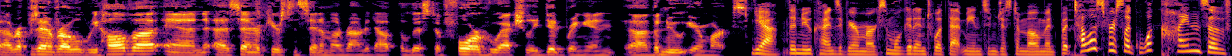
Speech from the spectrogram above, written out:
uh, Representative Raul Grijalva and uh, Senator Kyrsten Sinema rounded out the list of four who actually did bring in uh, the new earmarks. Yeah, the new kinds of earmarks, and we'll get into what that means in just a moment. But tell us first, like, what kinds of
